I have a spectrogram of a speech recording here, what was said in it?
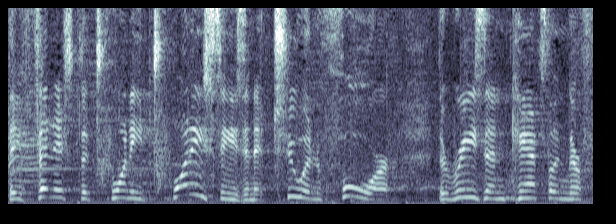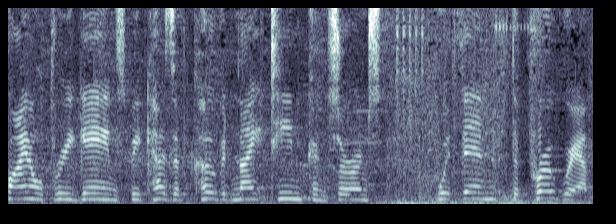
They finished the 2020 season at 2 and 4. The reason canceling their final 3 games because of COVID-19 concerns within the program.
